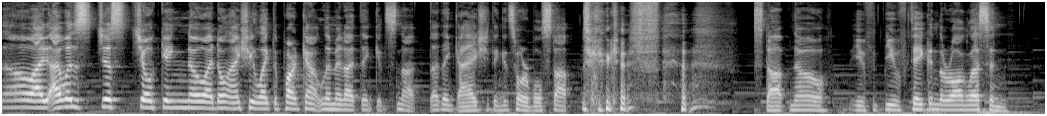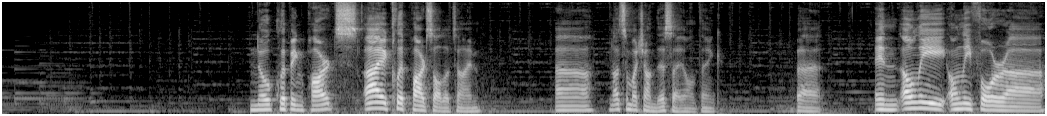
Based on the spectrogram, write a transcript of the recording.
no I, I was just joking. No I don't actually like the part count limit. I think it's not I think I actually think it's horrible. Stop. Stop. No you've you've taken the wrong lesson. No clipping parts. I clip parts all the time. Uh not so much on this I don't think. But and only only for uh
